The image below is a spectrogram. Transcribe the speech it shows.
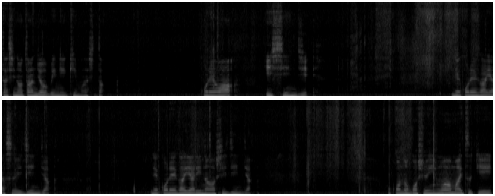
私の誕生日に行きました。これは一心寺。でこれが安井神社。でこれがやり直し神社。この御朱印は毎月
